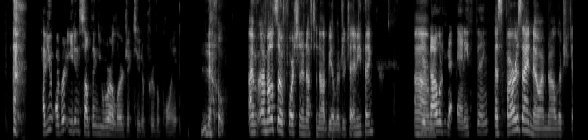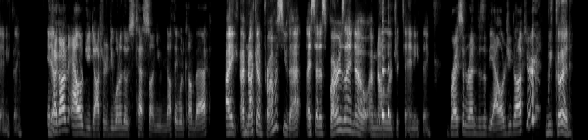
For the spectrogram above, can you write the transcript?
have you ever eaten something you were allergic to to prove a point? No, I'm I'm also fortunate enough to not be allergic to anything. Um, You're not allergic to anything. as far as I know, I'm not allergic to anything. If yeah. I got an allergy doctor to do one of those tests on you, nothing would come back. I I'm not going to promise you that. I said as far as I know, I'm not allergic to anything. Bryson Wren visit the allergy doctor. We could,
